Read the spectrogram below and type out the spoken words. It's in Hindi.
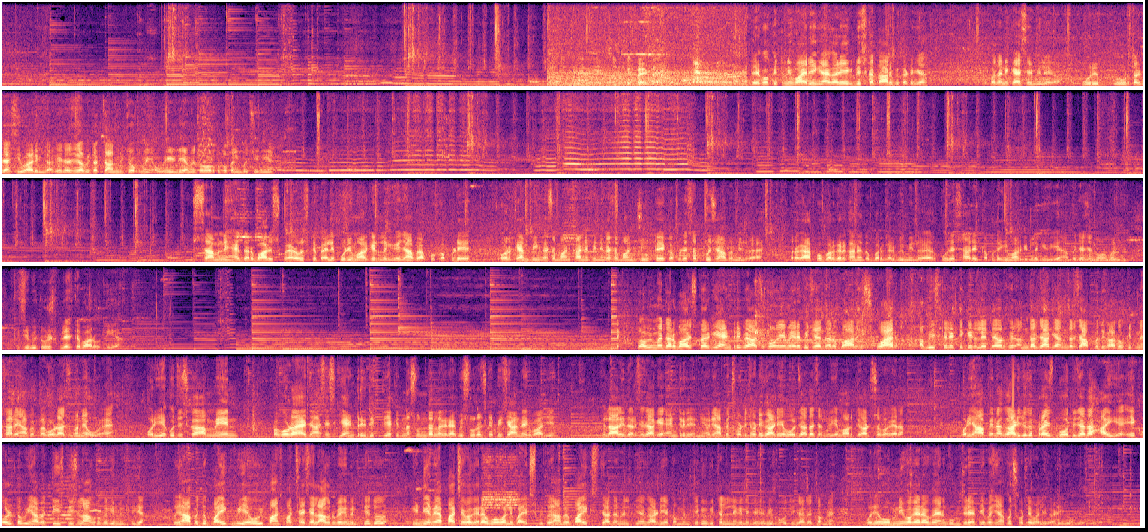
देखो कितनी वायरिंग है, अगर एक डिश का तार भी कट गया तो पता नहीं कैसे मिलेगा। पूरी दूर तक जैसी वायरिंग जा रही है, जैसे अभी तक चांदनी चौक में होगी इंडिया में तो और तो कहीं बची नहीं है। सामने है दरबार स्क्वायर, और उसके पहले पूरी मार्केट लगी है, जहाँ पे आपको कपड़े और कैंपिंग का सामान खाने पीने का सामान, जूते, कपड़े, सब कुछ यहाँ पे मिल रहा है। और अगर आपको बर्गर खाने तो बर्गर भी मिल रहा है और पूरे सारे कपड़े की मार्केट लगी हुई है यहाँ पे, जैसे नॉर्मल किसी भी टूरिस्ट प्लेस के बाहर होती है। तो अभी मैं दरबार स्क्वायर की एंट्री पे आ चुका हूँ। ये मेरे पीछे दरबार स्क्वायर अभी इसके लिए टिकट लेते हैं और फिर अंदर जाके अंदर से आपको दिखा दूँ कितने सारे यहाँ पे पगोडाज बने हुए हैं। और ये कुछ इसका मेन पगोडा है जहाँ से इसकी एंट्री दिखती है। कितना सुंदर लग रहा है। अभी सूरज के पीछे आने के बाद ये फ़िलहाल इधर से जाके एंट्री लेनी है। और यहाँ पे छोटी छोटी गाड़ियाँ बहुत ज़्यादा चल रही है, मारुति आठ सौ वगैरह। और यहाँ पे ना गाड़ियों के प्राइस बहुत ही ज़्यादा हाई है। एक ऑल्टो भी यहाँ पे तीस तीस लाख रुपए की मिलती है। तो यहाँ पे जो बाइक भी है, वो भी पाँच पाँच छः छः लाख रुपए की मिलती है। जो इंडिया में अपाचे वगैरह, वो वाली बाइक्स भी। तो यहाँ पे बाइक्स ज़्यादा मिलती है, गाड़ियाँ कम मिलती है, क्योंकि चलने के लिए जगह भी बहुत ही ज़्यादा कम है। और ये ओमनी वगैरह वैन घूमती रहती है, बस यहाँ पर छोटे वाली गाड़ी जो भी होती है।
